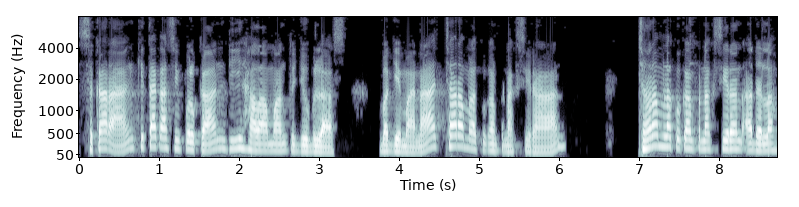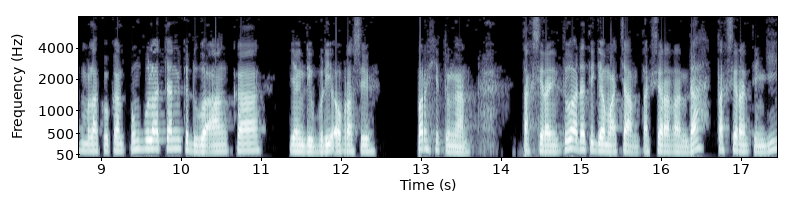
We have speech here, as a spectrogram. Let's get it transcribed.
sekarang kita akan simpulkan di halaman 17. Bagaimana cara melakukan penaksiran? Cara melakukan penaksiran adalah melakukan pembulatan kedua angka yang diberi operasi perhitungan. Taksiran itu ada tiga macam, taksiran rendah, taksiran tinggi,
